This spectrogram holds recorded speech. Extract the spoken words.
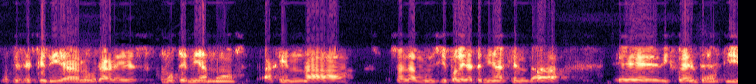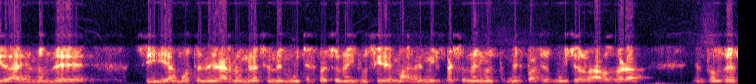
lo que se quería lograr es, como teníamos agendada, o sea, la municipalidad tenía agendada eh, diferentes actividades en donde sí íbamos a tener aglomeración de muchas personas, inclusive más de mil personas en, espacios muy cerrados, ¿verdad? Entonces,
